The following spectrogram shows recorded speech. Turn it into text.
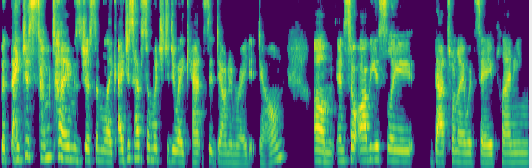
But I just sometimes just am like, I just have so much to do, I can't sit down and write it down. Um, and so obviously, that's when I would say planning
